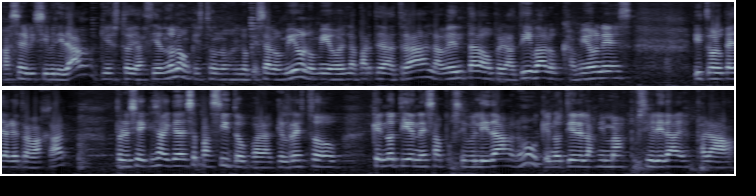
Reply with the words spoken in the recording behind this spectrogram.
hacer visibilidad, aquí estoy haciéndolo, aunque esto no es lo que sea lo mío, lo mío es la parte de atrás, la venta, la operativa, los camiones y todo lo que haya que trabajar, pero sí hay que, hay que dar ese pasito para que el resto que no tiene esa posibilidad, ¿no? que no tiene las mismas posibilidades para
